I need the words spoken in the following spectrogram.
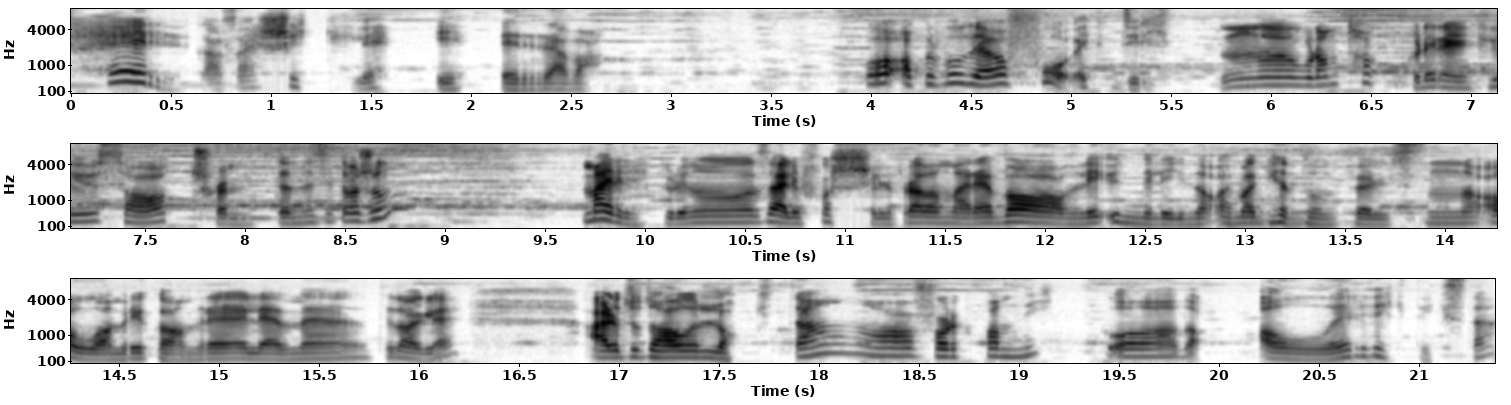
tørka seg skikkelig i ræva. Og apropos det å få vekk dritten, hvordan takler egentlig USA og Trump denne situasjonen? Merker du noe særlig forskjell fra den der vanlige underliggende Armageddon-følelsen alle amerikanere lever med til daglig? Er det total lockdown? Har folk panikk? Og det aller viktigste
